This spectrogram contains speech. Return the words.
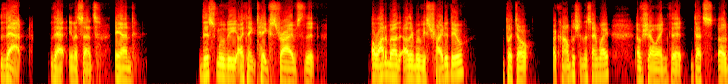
that that in a sense. And this movie i think takes strides that a lot of other movies try to do, but don't accomplish in the same way of showing that that's a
